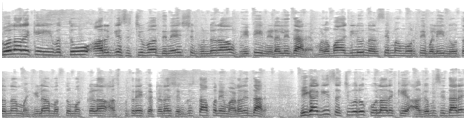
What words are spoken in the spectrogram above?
ಕೋಲಾರಕ್ಕೆ ಇವತ್ತು ಆರೋಗ್ಯ ಸಚಿವ ದಿನೇಶ್ ಗುಂಡೂರಾವ್ ಭೇಟಿ ನೀಡಲಿದ್ದಾರೆ. ಮುಳಬಾಗಿಲು ನರಸಿಂಹಮೂರ್ತಿ ಬಳಿ ನೂತನ ಮಹಿಳಾ ಮತ್ತು ಮಕ್ಕಳ ಆಸ್ಪತ್ರೆ ಕಟ್ಟಡ ಶಂಕುಸ್ಥಾಪನೆ ಮಾಡಲಿದ್ದಾರೆ. ಹೀಗಾಗಿ ಸಚಿವರು ಕೋಲಾರಕ್ಕೆ ಆಗಮಿಸಿದ್ದಾರೆ.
